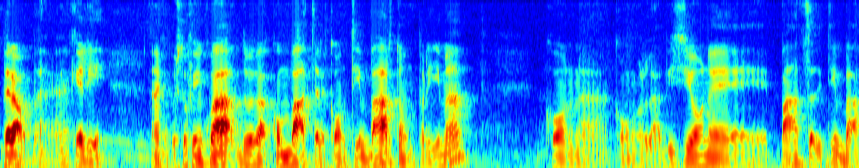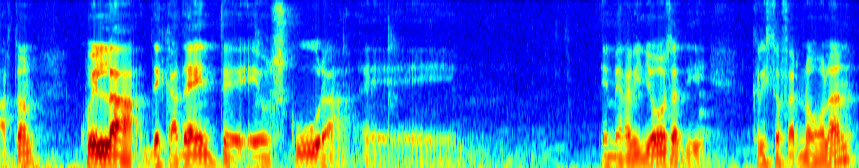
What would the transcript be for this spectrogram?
però beh, anche lì, anche questo film qua doveva combattere con Tim Burton prima, con, eh, con la visione pazza di Tim Burton, quella decadente e oscura e, e meravigliosa di Christopher Nolan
